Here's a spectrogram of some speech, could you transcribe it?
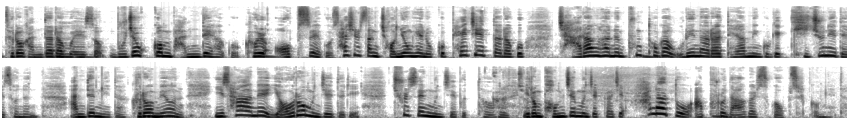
들어간다라고 음. 해서 무조건 반대하고 그걸 없애고 사실상 전용해놓고 폐지했다라고 자랑하는 풍토가 음. 우리나라 대한민국의 기준이 돼서는 안 됩니다. 그러면 음. 이 사안의 여러 문제들이 출생 문제부터 그렇죠. 이런 범죄 문제까지 하나도 앞으로 음. 나아갈 수가 없을 겁니다.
